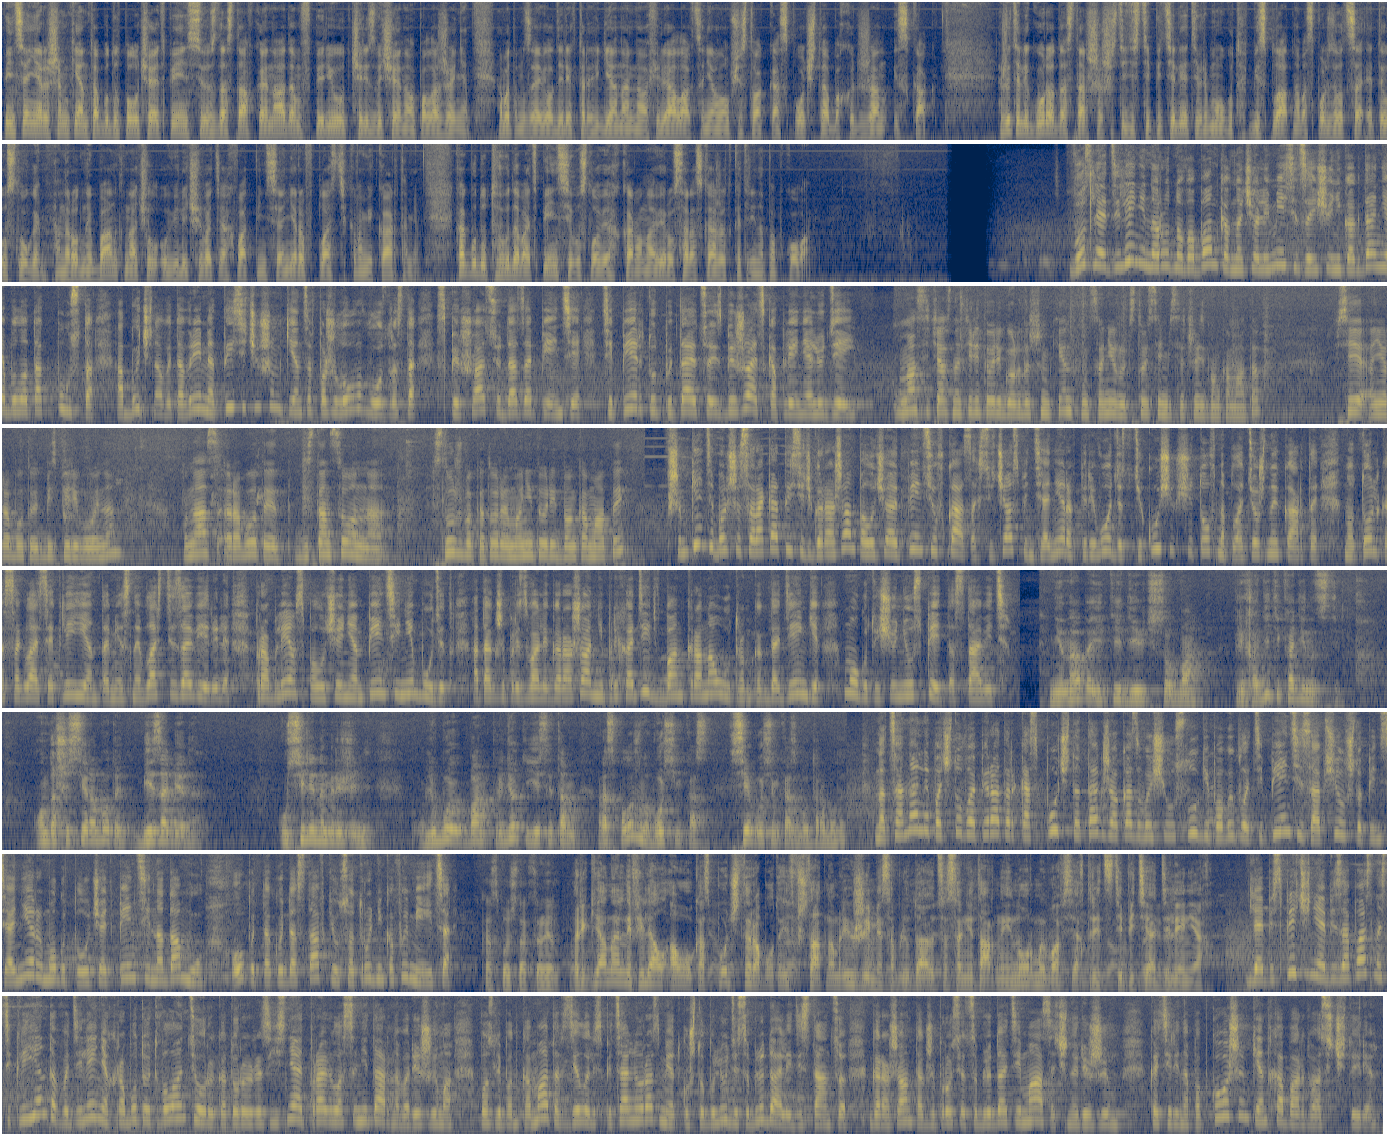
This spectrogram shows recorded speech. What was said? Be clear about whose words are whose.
Speaker 1: Пенсионеры Шимкента будут получать пенсию с доставкой на дом в период чрезвычайного положения. Об этом заявил директор регионального филиала акционерного общества «Казпочта» Бахыджан Искак. Жители города старше 65 лет теперь могут бесплатно воспользоваться этой услугой. А Народный банк начал увеличивать охват пенсионеров пластиковыми картами. Как будут выдавать пенсии в условиях коронавируса, расскажет Катерина Попкова.
Speaker 2: Возле отделений Народного банка в начале месяца еще никогда не было так пусто. Обычно в это время тысячи шимкенцев пожилого возраста спешат сюда за пенсией. Теперь тут пытаются избежать скопления людей.
Speaker 3: У нас сейчас на территории города Шимкент функционирует 176 банкоматов. Все они работают бесперебойно. У нас работает дистанционно служба, которая мониторит банкоматы.
Speaker 2: В Шимкенте больше 40 тысяч горожан получают пенсию в кассах. Сейчас пенсионеров переводят с текущих счетов на платежные карты. Но только согласие клиента. Местные власти заверили, проблем с получением пенсии не будет. А также призвали горожан не приходить в банк рано утром, когда деньги могут еще не успеть доставить.
Speaker 4: Не надо идти 9 часов в банк. Приходите к 11. Он до 6 работает без обеда. В усиленном режиме. Любой банк придет, если там расположено 8 касс, все 8 касс будут работать.
Speaker 2: Национальный почтовый оператор Казпочта, также оказывающий услуги по выплате пенсий, сообщил, что пенсионеры могут получать пенсии на дому. Опыт такой доставки у сотрудников имеется.
Speaker 5: Региональный филиал АО «Казпочты» работает в штатном режиме. Соблюдаются санитарные нормы во всех 35 отделениях.
Speaker 2: Для обеспечения безопасности клиентов в отделениях работают волонтеры, которые разъясняют правила санитарного режима. Возле банкоматов сделали специальную разметку, чтобы люди соблюдали дистанцию. Горожан также просят соблюдать и масочный режим. Катерина Попкова, Шимкент, Хабар 24.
